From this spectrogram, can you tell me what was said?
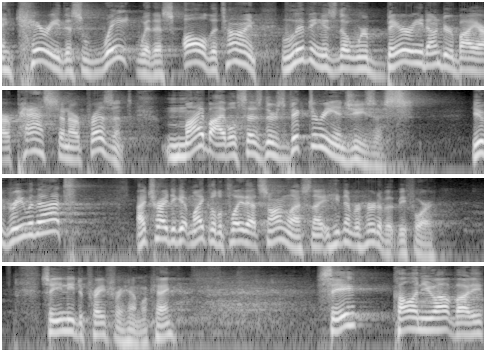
and carry this weight with us all the time, living as though we're buried under by our past and our present. My Bible says there's victory in Jesus. You agree with that? I tried to get Michael to play that song last night. He'd never heard of it before. So you need to pray for him, okay? See? Calling you out, buddy.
